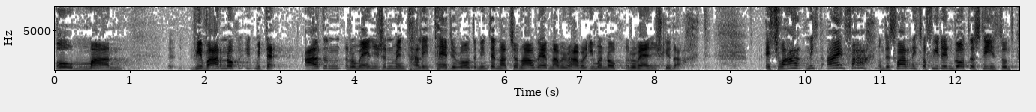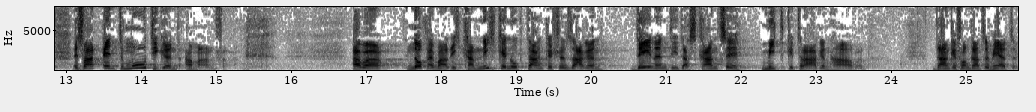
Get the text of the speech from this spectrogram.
oh Mann, wir waren noch mit der alten rumänischen Mentalität. Wir wollten international werden, aber wir haben immer noch rumänisch gedacht. Es war nicht einfach und es waren nicht so viele im Gottesdienst und es war entmutigend am Anfang. Aber noch einmal, ich kann nicht genug Dankeschön sagen denen, die das Ganze mitgetragen haben. Danke von ganzem Herzen.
